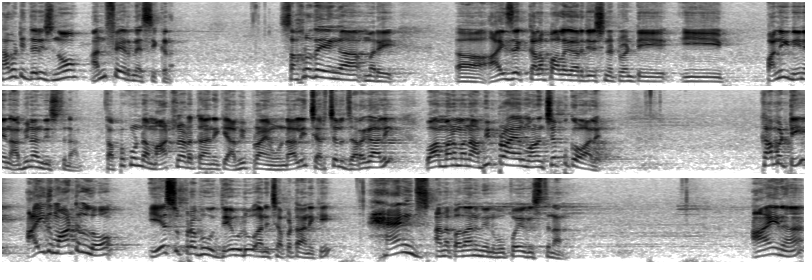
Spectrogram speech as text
కాబట్టి దెర్ ఇస్ నో అన్ఫేర్నెస్ ఇక్కడ. సహృదయంగా మరి ఐజక్ కలపాల గారు చేసినటువంటి ఈ పనిని నేను అభినందిస్తున్నాను. తప్పకుండా మాట్లాడటానికి అభిప్రాయం ఉండాలి చర్చలు జరగాలి వా- మన మన అభిప్రాయాలు మనం చెప్పుకోవాలి. కాబట్టి ఐదు మాటల్లో యేసు ప్రభు దేవుడు అని చెప్పటానికి హ్యాండ్స్ అన్న పదాన్ని నేను ఉపయోగిస్తున్నాను. ఆయన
